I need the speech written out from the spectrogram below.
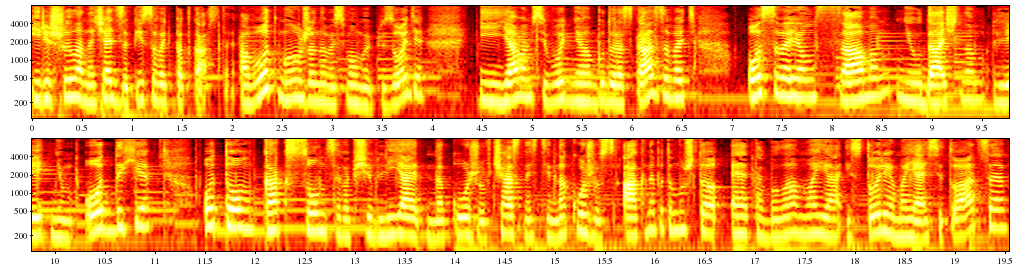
и решила начать записывать подкасты. А вот мы уже на восьмом эпизоде, и я вам сегодня буду рассказывать о своем самом неудачном летнем отдыхе, о том, как солнце вообще влияет на кожу, в частности на кожу с акне, потому что это была моя история, моя ситуация.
